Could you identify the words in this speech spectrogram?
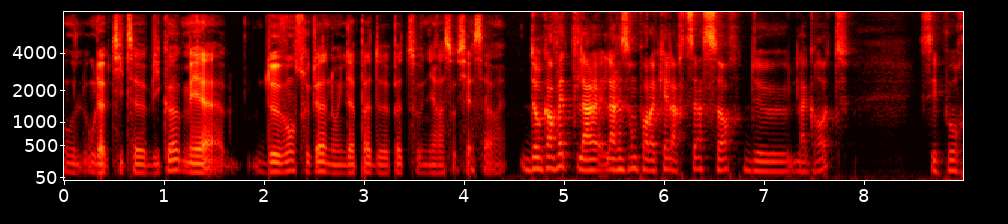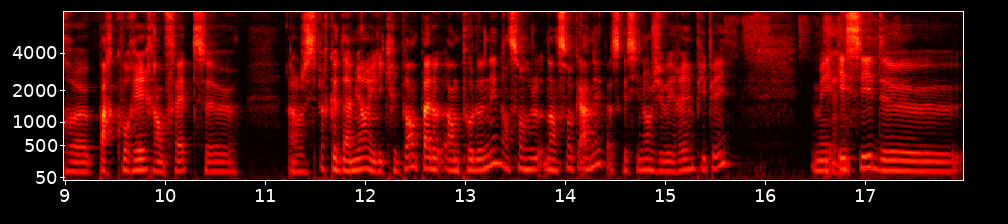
Ou, la petite euh, mais euh, devant ce truc-là, non, il n'a pas de, pas de souvenir associé à ça. Ouais. Donc, en fait, la, la, raison pour laquelle Artsa sort de la grotte, c'est pour euh, parcourir, en fait, alors j'espère que Damien, il écrit pas en, polonais dans son, dans son carnet, parce que sinon je vais rien piper. Mais essayer de,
